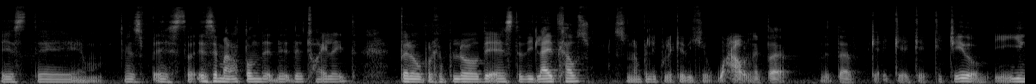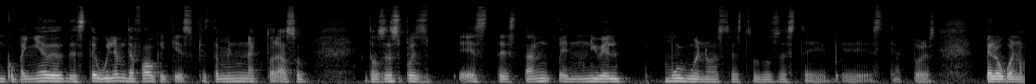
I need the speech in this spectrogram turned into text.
Este, es, ese maratón de, de, de, Twilight. Pero, por ejemplo, de este, The Lighthouse. Es una película que dije, wow, neta, Neta, qué, qué, qué, qué chido. Y, en compañía de, de, este William Dafoe, que, que, es, que es también un actorazo. Entonces, pues, este, están en un nivel muy bueno este, estos dos este, este, actores. Pero bueno,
